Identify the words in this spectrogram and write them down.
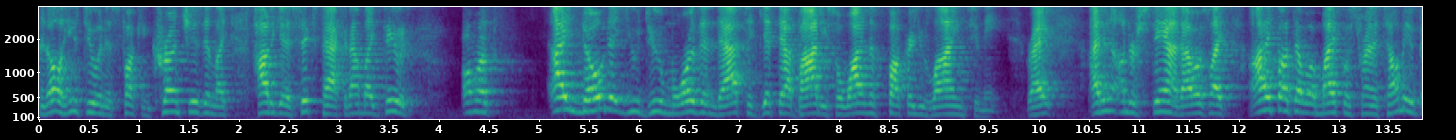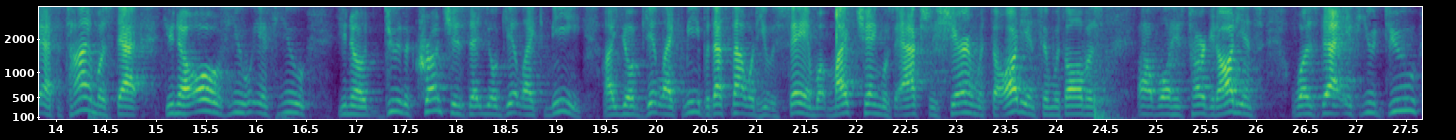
and all he's doing is fucking crunches and like how to get a six pack. And I'm like, dude, I'm like, I know that you do more than that to get that body. So why in the fuck are you lying to me? Right? I didn't understand. I was like, I thought that what Mike was trying to tell me at the time was that, you know, oh, if you, if you, you know, do the crunches that you'll get like me, uh, you'll get like me. But that's not what he was saying. What Mike Chang was actually sharing with the audience and with all of us, uh, well, his target audience was that if you do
